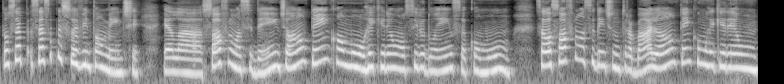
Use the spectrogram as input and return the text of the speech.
Então, se, se, essa pessoa eventualmente ela sofre um acidente, ela não tem como requerer um auxílio doença comum. Se ela sofre um acidente no trabalho, ela não tem como requerer um,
